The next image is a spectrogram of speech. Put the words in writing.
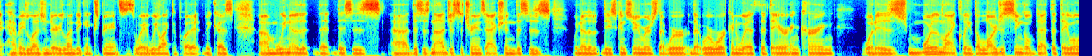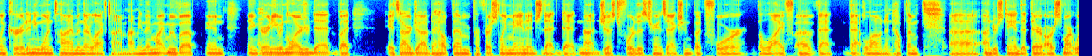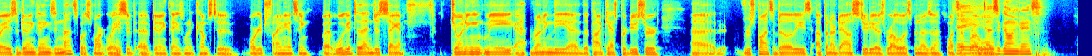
have a legendary lending experience is the way we like to put it because um, we know that that this is uh, this is not just a transaction. This is we know that these consumers that we're that we're working with that they are incurring what is more than likely the largest single debt that they will incur at any one time in their lifetime. I mean, they might move up and they incur an even larger debt, but it's our job to help them professionally manage that debt, not just for this transaction, but for the life of that that loan, and help them uh, understand that there are smart ways of doing things and not so smart ways of, of doing things when it comes to mortgage financing. But we'll get to that in just a second. Joining me, uh, running the uh, the podcast producer. Uh, responsibilities up in our Dallas studios, Raul Espinoza. What's hey, up, Raul? How's it going, guys?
